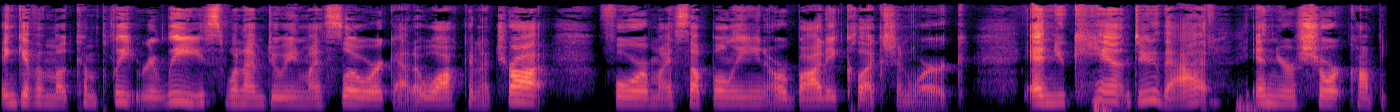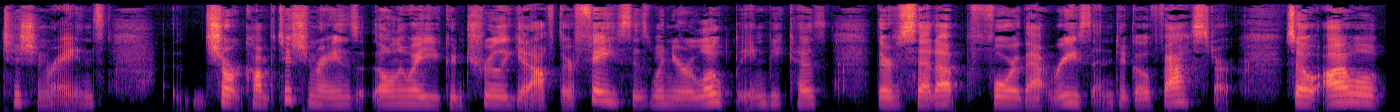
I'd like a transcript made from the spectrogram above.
and give them a complete release when I'm doing my slow work at a walk and a trot for my suppling or body collection work. And you can't do that in your short competition reins. Short competition reins, the only way you can truly get off their face is when you're loping because they're set up for that reason to go faster. So I will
